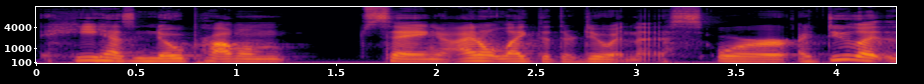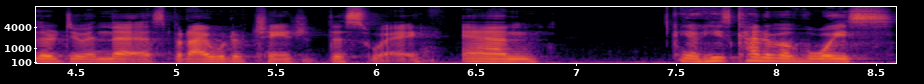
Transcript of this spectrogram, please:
He has no problem saying, I don't like that they're doing this, or I do like that they're doing this, but I would have changed it this way. And, you know, he's kind of a voice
